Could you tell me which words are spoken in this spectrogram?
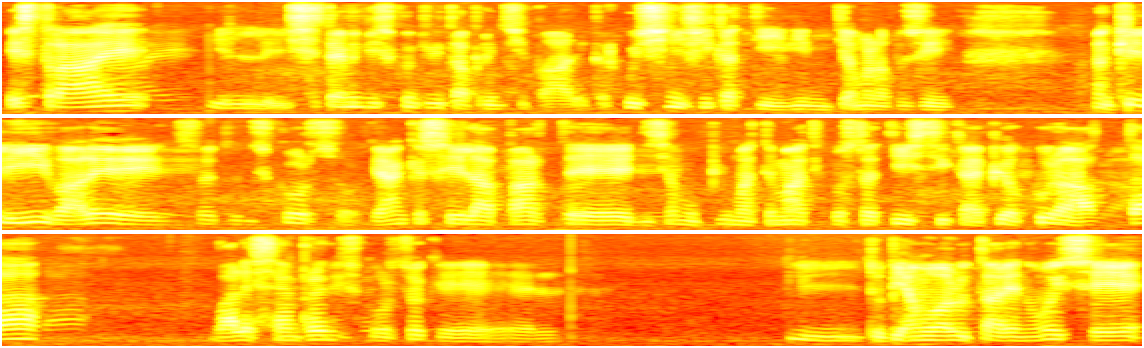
estrae il, i sistemi di discontinuità principali, per cui significativi, mettiamola così. Anche lì vale il solito discorso, che anche se la parte diciamo, più matematico-statistica è più accurata, vale sempre il discorso che il, dobbiamo valutare noi se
